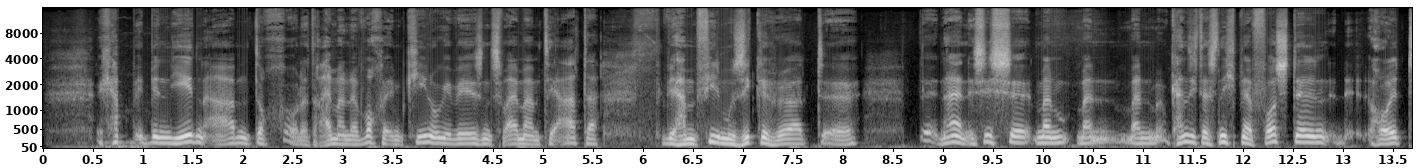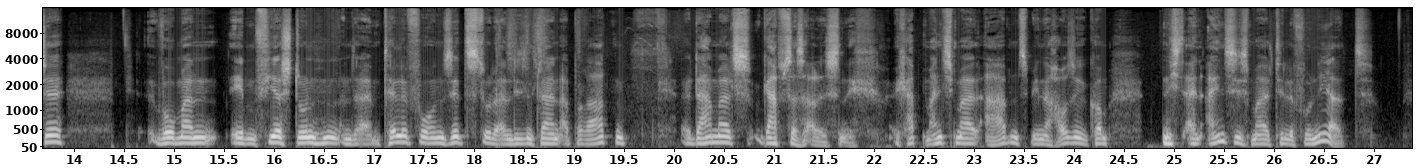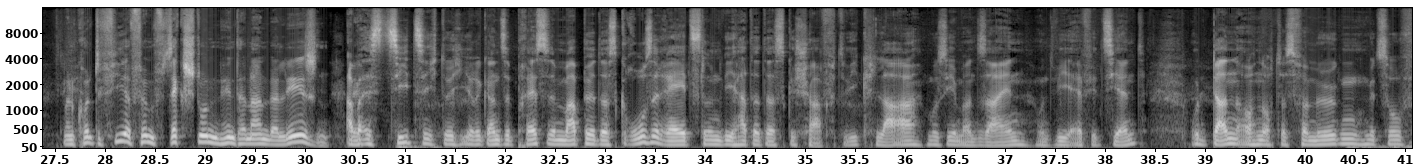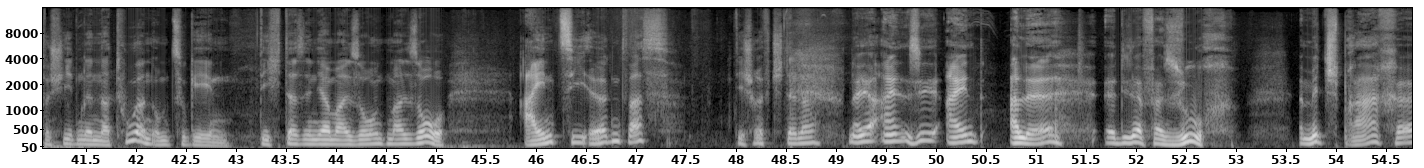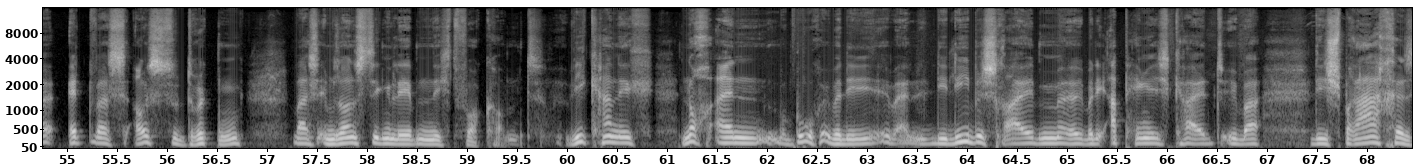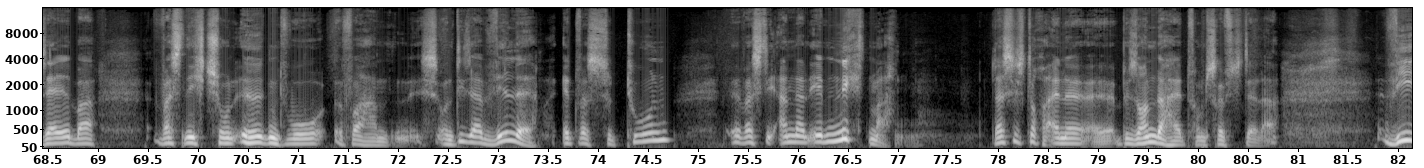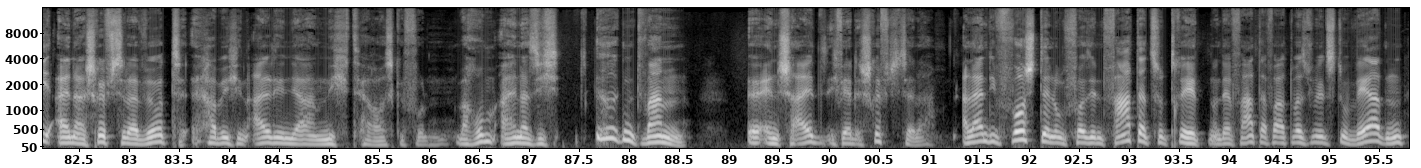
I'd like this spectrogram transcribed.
ich hab, bin jeden Abend doch oder dreimal in der Woche im Kino gewesen, zweimal im Theater. Wir haben viel Musik gehört. Äh, äh, nein, es ist, man, man, man kann sich das nicht mehr vorstellen heute, wo man eben vier Stunden an seinem Telefon sitzt oder an diesen kleinen Apparaten. Damals gab es das alles nicht. Ich habe manchmal abends, bin nach Hause gekommen, nicht ein einziges Mal telefoniert. Man konnte vier, fünf, sechs Stunden hintereinander lesen. Aber es zieht sich durch Ihre ganze Pressemappe das große Rätseln, wie hat er das geschafft? Wie klar muss jemand sein und wie effizient? Und dann auch noch das Vermögen, mit so verschiedenen Naturen umzugehen. Dichter sind ja mal so und mal so. Eint sie irgendwas, die Schriftsteller? Naja, ein, sie eint alle. Äh, dieser Versuch, mit Sprache etwas auszudrücken, was im sonstigen Leben nicht vorkommt. Wie kann ich noch ein Buch über die, über die Liebe schreiben, äh, über die Abhängigkeit, über die Sprache selber, was nicht schon irgendwo vorhanden ist? Und dieser Wille, etwas zu tun, äh, was die anderen eben nicht machen, das ist doch eine äh, Besonderheit vom Schriftsteller. Wie einer Schriftsteller wird, habe ich in all den Jahren nicht herausgefunden. Warum einer sich irgendwann äh, entscheidet, ich werde Schriftsteller. Allein die Vorstellung, vor den Vater zu treten und der Vater fragt, was willst du werden?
